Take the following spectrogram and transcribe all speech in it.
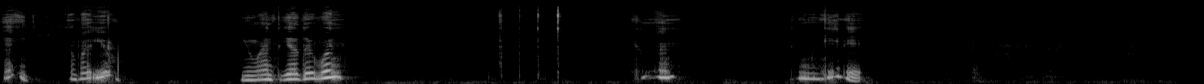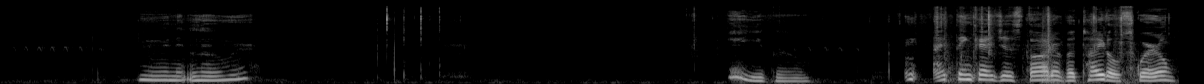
Hey, how about you? You want the other one? Come on. Come get it. You want it lower? Here you go. I think I just thought of a title, Squirrel.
